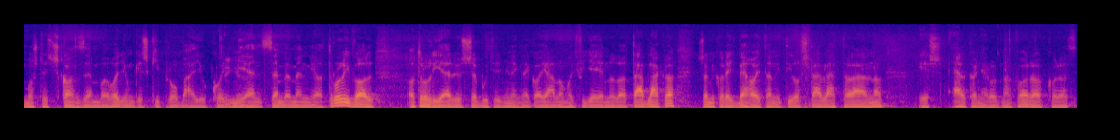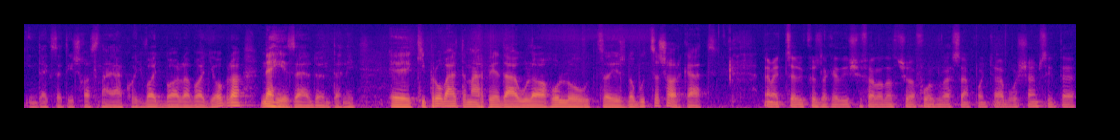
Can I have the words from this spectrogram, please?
most egy skanzenben vagyunk, és kipróbáljuk, hogy Igen. milyen szembe menni a trollival. A trolli erősebb, úgyhogy mindenkinek ajánlom, hogy figyeljen oda a táblákra, és amikor egy behajtani tilos táblát találnak, és elkanyarodnak arra, akkor az indexet is használják, hogy vagy balra, vagy jobbra. Nehéz eldönteni. Kipróbálta már például a Holló utca és Dob utca sarkát? Nem egyszerű közlekedési feladat, se a fordulás szempontjából sem, szinte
